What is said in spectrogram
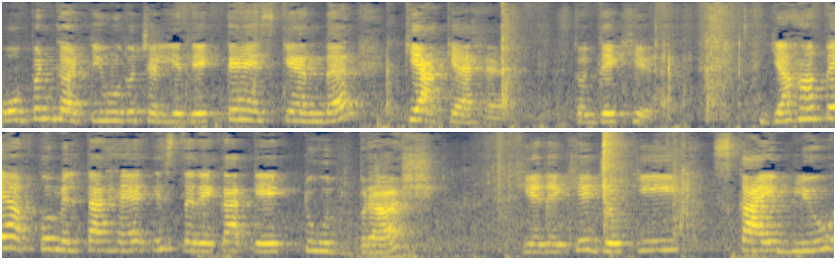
ओपन करती हूँ तो चलिए देखते हैं इसके अंदर क्या क्या है। तो देखिए, यहाँ पे आपको मिलता है इस तरह का एक टूथब्रश ये देखिए, जो कि sky blue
